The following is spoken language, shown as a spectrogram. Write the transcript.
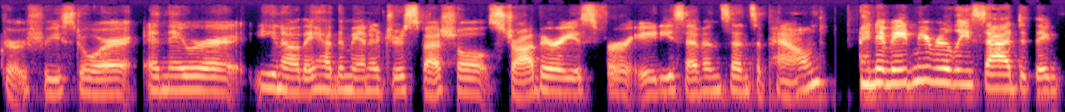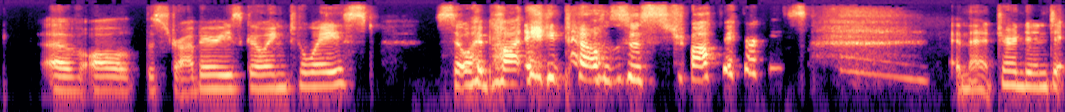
grocery store and they were, you know, they had the manager's special strawberries for 87 cents a pound. And it made me really sad to think of all the strawberries going to waste. So I bought eight pounds of strawberries and that turned into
